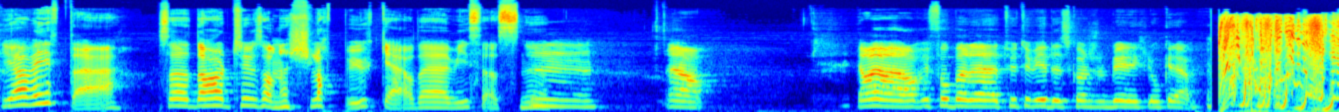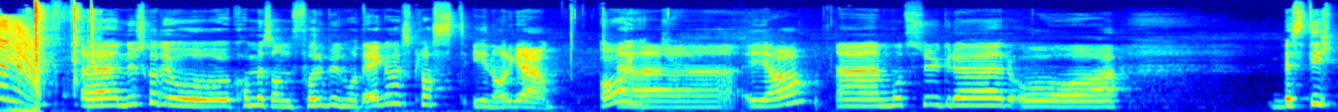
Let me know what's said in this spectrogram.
Ja, jeg vet det. Så da har tydeligvis sånn en slapp uke, og det vises nå. Mm. Ja. Ja, ja, ja. Vi får bare tute videre, så kanskje du blir litt klokere. Eh, Nå skal det jo komme sånn forbud mot engangsplast i Norge. Oi! Eh, ja. Eh, mot sugerør og bestikk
